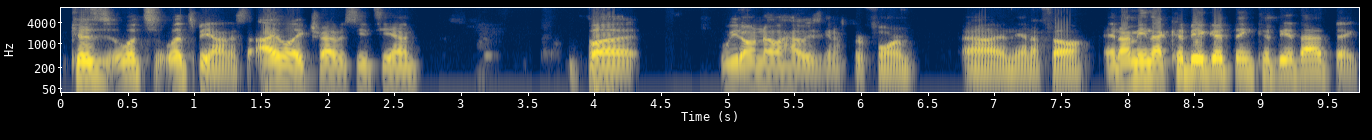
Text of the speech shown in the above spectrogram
because let's let's be honest, I like Travis Etienne, but we don't know how he's going to perform uh, in the NFL. And I mean, that could be a good thing, could be a bad thing.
